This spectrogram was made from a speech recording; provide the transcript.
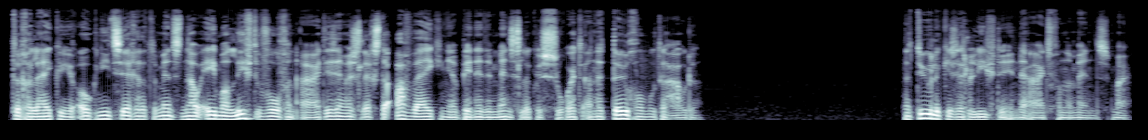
Tegelijk kun je ook niet zeggen dat de mens nou eenmaal liefdevol van aard is en we slechts de afwijkingen binnen de menselijke soort aan de teugel moeten houden. Natuurlijk is er liefde in de aard van de mens, maar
